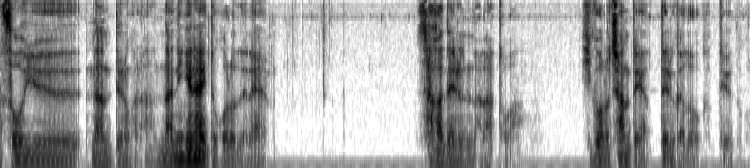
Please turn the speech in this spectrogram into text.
そういう、なんていうのかな、何気ないところでね、差が出るんだなと。日頃ちゃんとやってるかどうかっていうとこ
